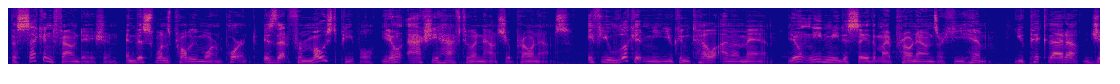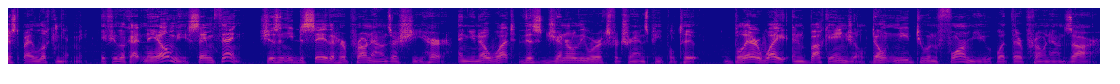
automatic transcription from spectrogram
The second foundation, and this one's probably more important, is that for most people, you don't actually have to announce your pronouns. If you look at me, you can tell I'm a man. You don't need me to say that my pronouns are he, him. You pick that up just by looking at me. If you look at Naomi, same thing. She doesn't need to say that her pronouns are she, her. And you know what? This generally works for trans people too. Blair White and Buck Angel don't need to inform you what their pronouns are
